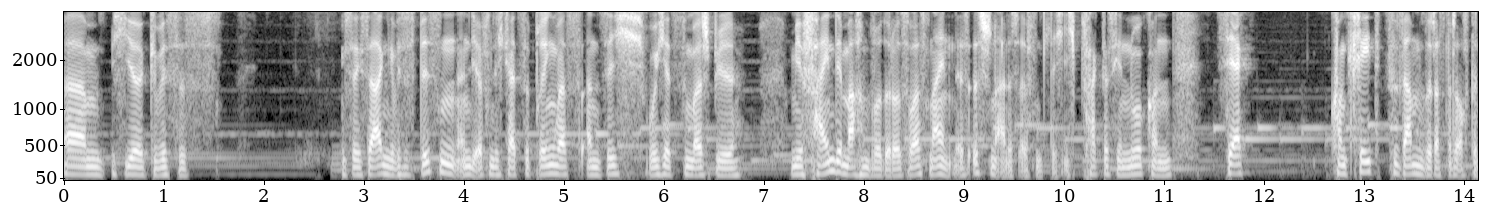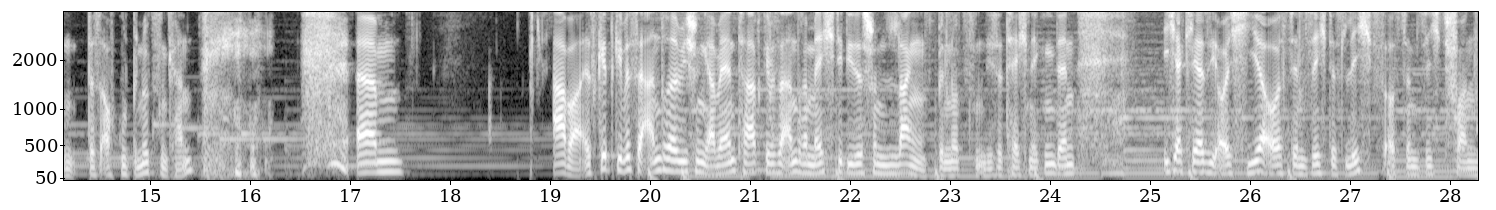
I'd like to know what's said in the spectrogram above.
ähm, hier gewisses wie soll ich sagen, gewisses Wissen in die Öffentlichkeit zu bringen, was an sich, wo ich jetzt zum Beispiel mir Feinde machen würde oder sowas. Nein, es ist schon alles öffentlich. Ich packe das hier nur kon sehr konkret zusammen, sodass man das auch, das auch gut benutzen kann. ähm, aber es gibt gewisse andere, wie ich schon erwähnt habe, gewisse andere Mächte, die das schon lang benutzen, diese Techniken. Denn ich erkläre sie euch hier aus dem Sicht des Lichts, aus dem Sicht von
